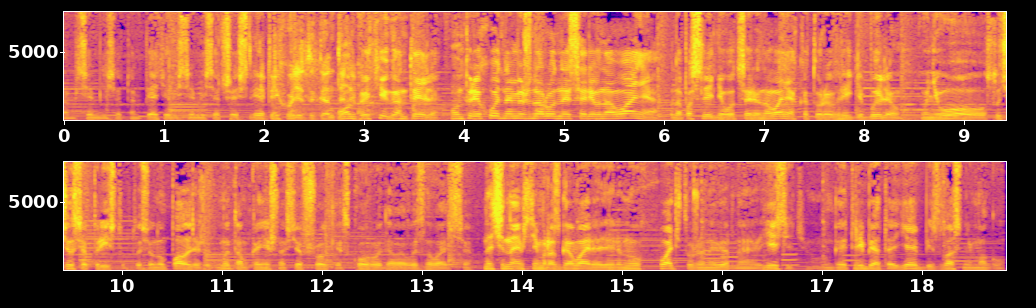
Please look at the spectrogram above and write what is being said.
там 75 или 76 лет. Приходит и гантели. Он какие гантели? Он приходит на международные соревнования. На последних вот соревнованиях, которые в Риге были, у него случился приступ. То есть он упал, лежит. Мы там, конечно, все в шоке. Скорую давай вызывать, все. Начинаем с ним разговаривать. Говорим, ну, хватит уже, наверное, ездить. Он говорит, ребята, я без вас не могу.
